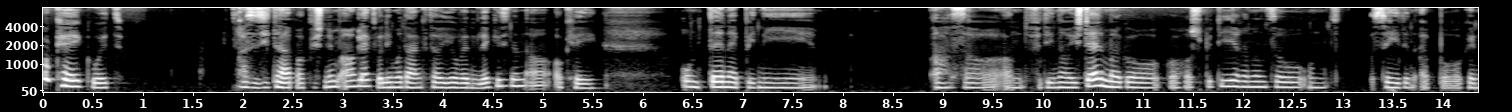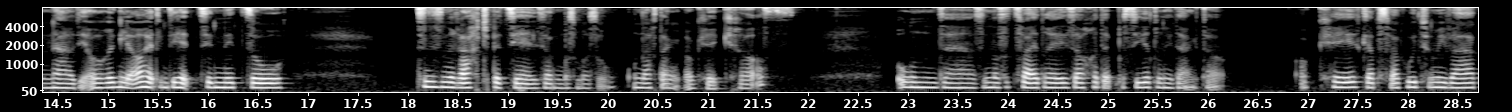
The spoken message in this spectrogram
Okay, gut. Also seither praktisch nicht mehr angelegt, weil ich mir gedacht habe, ja, wenn lege ich sie dann an? Okay. Und dann bin ich also für die neue Stelle mal go, go hospitieren und so und sehe dann jemanden, der genau die Ohrringe anhat und die sind nicht so, sind, sind recht speziell, sagen wir es mal so. Und ich denke, okay, krass. Und äh, sind also zwei, drei Sachen da passiert, und ich dachte, okay, ich glaube, es war gut für meinen Weg,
